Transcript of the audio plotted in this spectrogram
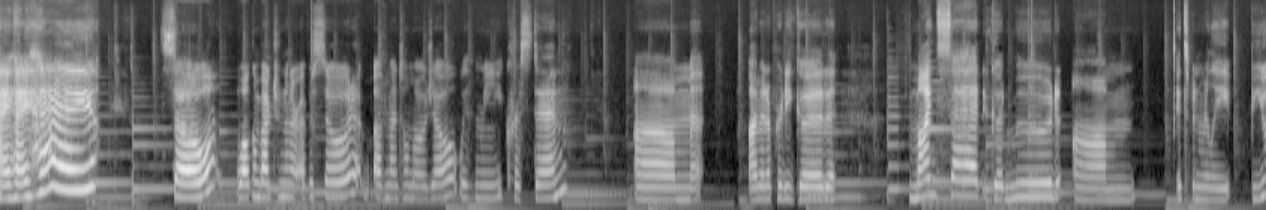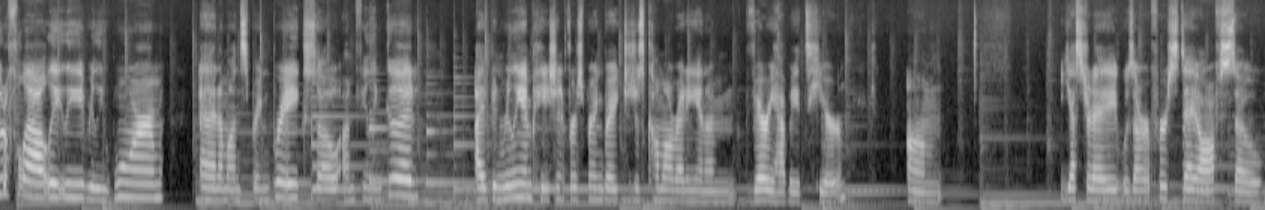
Hey, hey, hey! So, welcome back to another episode of Mental Mojo with me, Kristyn. Um, I'm in a pretty good mindset, good mood. Um, it's been really beautiful out lately, really warm, and I'm on spring break, so I'm feeling good. I've been really impatient for spring break to just come already, and I'm very happy it's here. Um, yesterday was our first day off, so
